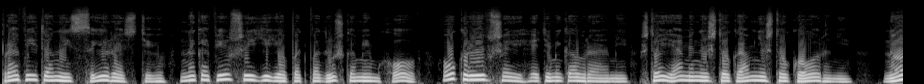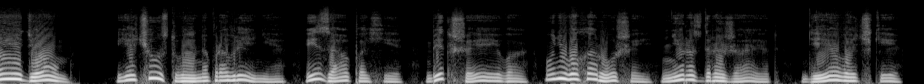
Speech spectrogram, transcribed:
пропитанный сыростью, накопивший ее под подушками мхов, укрывший этими коврами, что ямины, что камни, что корни. Но идем. Я чувствую направление и запахи. Бекшеева, у него хороший, не раздражает. Девочки,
